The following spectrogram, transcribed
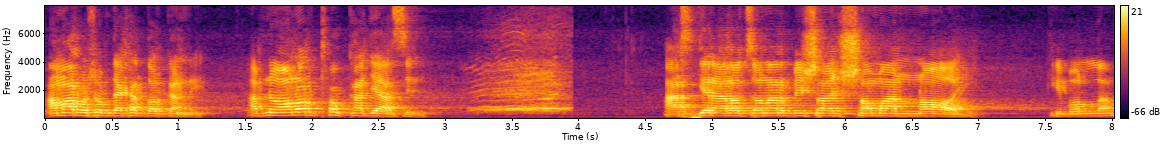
আমার ওসব দেখার দরকার নেই। আপনি অনর্থক কাজে আছেন। আজকের আলোচনার বিষয় সমান নয়। কি বললাম?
